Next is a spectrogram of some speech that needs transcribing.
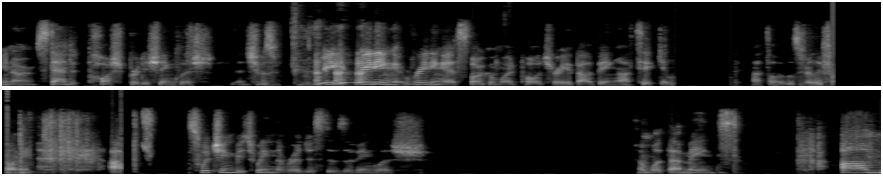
you know, standard posh British English. And she was re- reading reading a spoken word poetry about being articulate. I thought it was really funny. Uh, switching between the registers of English and what that means. Um,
